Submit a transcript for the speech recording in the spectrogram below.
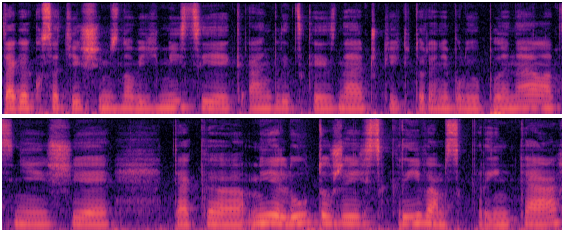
tak ako sa teším z nových misiek anglickej značky, ktoré neboli úplne najlacnejšie, tak e, mi je ľúto, že ich skrývam v skrinkách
